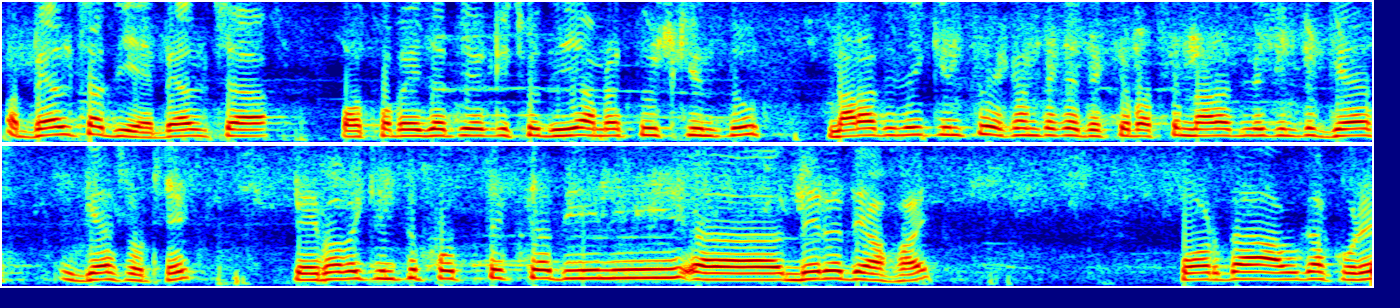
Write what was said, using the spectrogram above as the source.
বেলচা দিয়ে, বেলচা অথবা এই জাতীয় কিছু দিয়ে আমরা তুষ কিন্তু নাড়া দিলেই কিন্তু এখান থেকে দেখতে পাচ্ছেন, নাড়া দিলে কিন্তু গ্যাস গ্যাস ওঠে। তো এভাবে কিন্তু প্রত্যেকটা দিনই নেড়ে দেওয়া হয়। পর্দা আলগা করে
